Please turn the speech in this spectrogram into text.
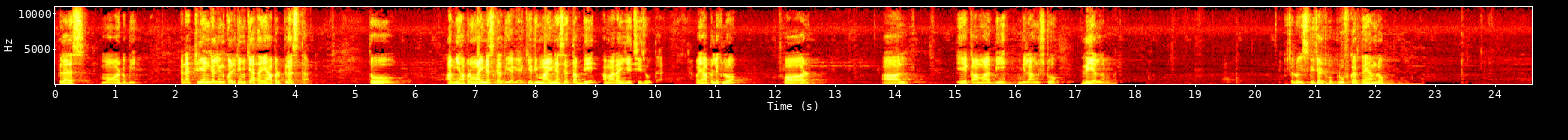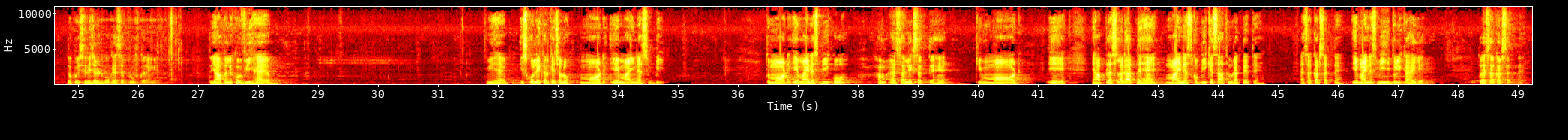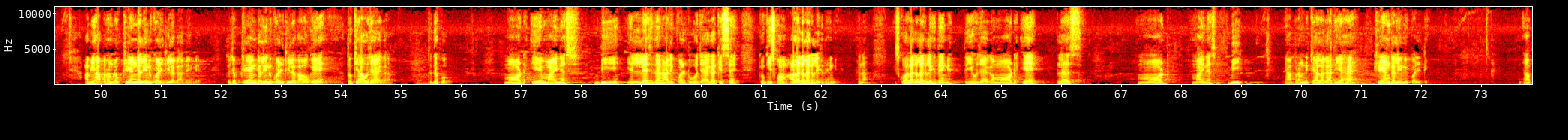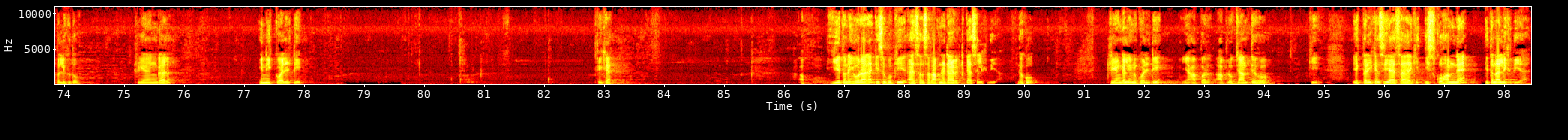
plus mod B है ना? ट्रिएंगल इनक्वलिटी में क्या था? यहाँ पर प्लस था। तो अब यहाँ पर माइनस कर दिया गया कि यदि माइनस है, तब भी हमारा ये चीज़ होता है। और यहाँ पर लिख लो for all A comma B belongs to real number चलो इस रिज़ल्ट को प्रूफ करते हैं हम लोग। देखो इस रिज़ल्ट को कैसे प्रूफ करेंगे। तो यहाँ पर लिखो वी हैव वी हैव इसको लेकर के चलो मॉड ए माइनस बी तो मॉड ए माइनस बी को हम ऐसा लिख सकते हैं कि मॉड ए यहाँ प्लस लगाते हैं माइनस को बी के साथ में रख देते हैं। ऐसा कर सकते हैं। ए माइनस बी ही तो लिखा है ये। तो ऐसा कर सकते हैं। अब यहाँ पर हम लोग ट्रियंगल इनक्वलिटी लगा देंगे। तो जब ट्रियंगल इनक्वलिटी लगाओगे तो क्या हो जाएगा? तो देखो मॉड ए माइनस बी ये less than or equal to हो जाएगा किससे? क्योंकि इसको हम अलग अलग लिख देंगे, है ना? इसको अलग अलग लिख देंगे तो ये हो जाएगा mod A plus mod minus B यहाँ पर हमने क्या लगा दिया है? ट्रियंगल इनक्वलिटी यहाँ पर लिख दो। ट्रियंगल इनक्वलिटी ठीक है? अब ये तो नहीं हो रहा है ना किसी को कि ऐसा सर आपने डायरेक्ट कैसे लिख दिया? देखो ट्रियंगल इनक्वलिटी यहाँ पर आप लोग जानते हो कि एक तरीके से ऐसा है कि इसको हमने इतना लिख दिया है।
